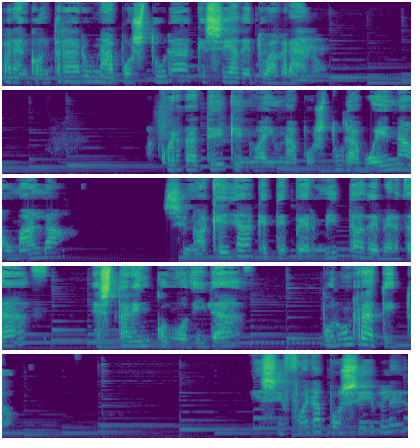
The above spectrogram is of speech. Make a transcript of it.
para encontrar una postura que sea de tu agrado. Acuérdate que no hay una postura buena o mala, sino aquella que te permita de verdad estar en comodidad por un ratito. Y si fuera posible,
